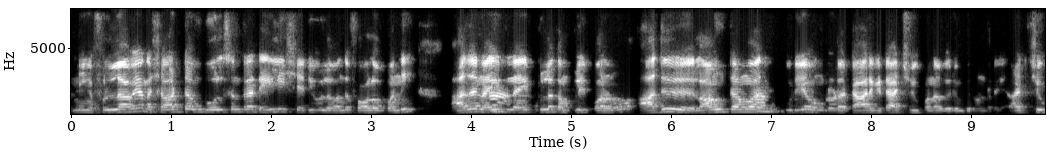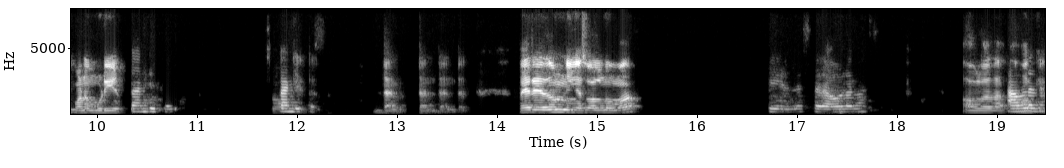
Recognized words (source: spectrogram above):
நீங்க ஃபுல்லாவே அந்த ஷார்ட் டேர்ம் கோல்ஸ்ன்ற டெய்லி ஷெட்யூலை வந்து ஃபாலோ பண்ணி அதை ஆ. நைட் நைட்குள்ள கம்ப்ளீட் பண்ணணும். அது லாங் டேர்மா இருக்கக்கூடிய உங்களோட டார்கெட்டை அச்சீவ் பண்ண விரும்புறோன்றீங்க அச்சீவ் பண்ண முடியும். டன் டன் டன் டன் வேற எதுவும் நீங்க சொல்லணுமா? இல்ல சார் அவ்வளவுதான். ஓகே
